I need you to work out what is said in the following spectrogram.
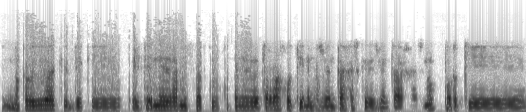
No cabe duda de que el tener amistad con los compañeros de trabajo tiene más ventajas que desventajas, ¿no? Porque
